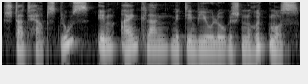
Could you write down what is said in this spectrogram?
statt Herbstblues im Einklang mit dem biologischen Rhythmus.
